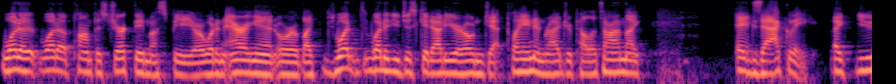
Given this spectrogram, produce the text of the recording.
what a what a pompous jerk they must be, or what an arrogant, or like what what did you just get out of your own jet plane and ride your Peloton? Like, exactly. Like you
